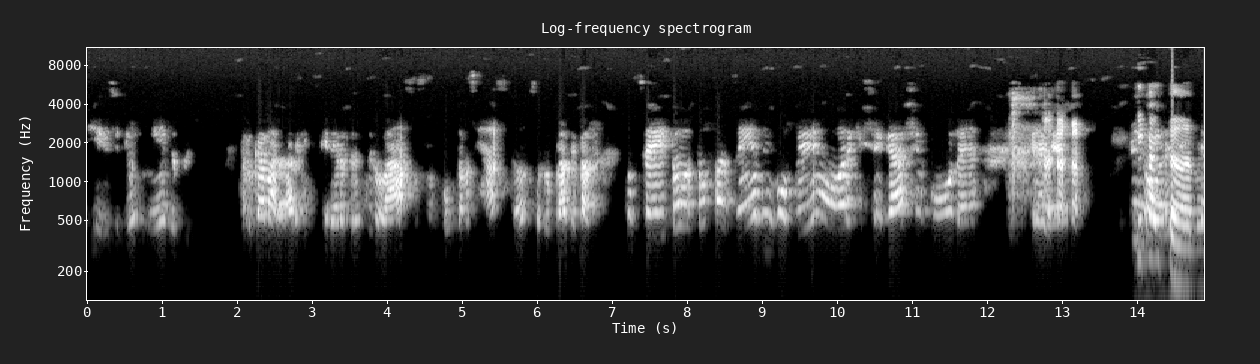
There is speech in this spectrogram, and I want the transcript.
vi, eu recebi um meme do camarada que ele era tranquilaço, assim, o povo tava o prato e falava, não sei, tô, tô fazendo e vou ver a hora que chegar, chegou, né? É, Que tem hora Caetano. que-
